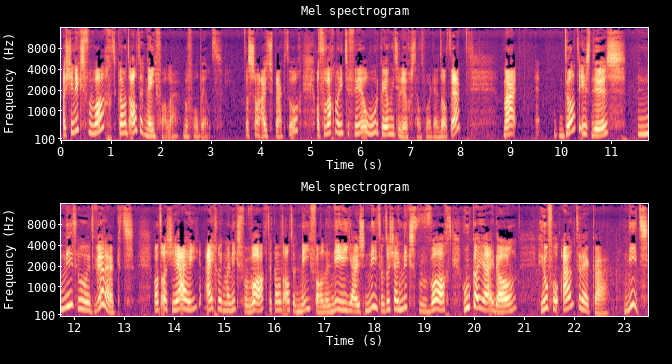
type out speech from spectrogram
als je niks verwacht, kan het altijd meevallen, bijvoorbeeld. Dat is zo'n uitspraak, toch? Of verwacht maar niet te veel, hoe kun je ook niet teleurgesteld worden. Dat, hè? Maar dat is dus niet hoe het werkt. Want als jij eigenlijk maar niks verwacht, dan kan het altijd meevallen. Nee, juist niet. Want als jij niks verwacht, hoe kan jij dan heel veel aantrekken? Niet.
